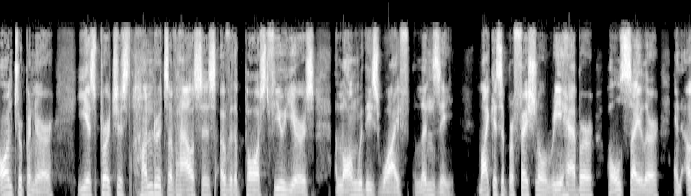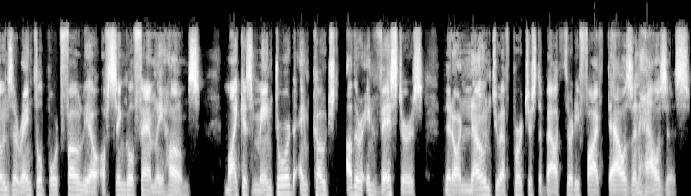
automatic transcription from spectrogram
entrepreneur. He has purchased hundreds of houses over the past few years, along with his wife, Lindsay. Mike is a professional rehabber, wholesaler, and owns a rental portfolio of single family homes. Mike has mentored and coached other investors that are known to have purchased about 35,000 houses.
